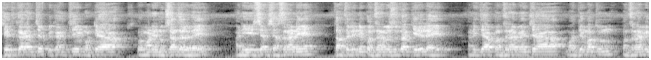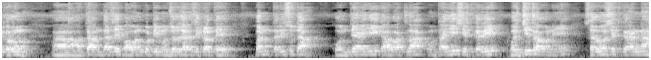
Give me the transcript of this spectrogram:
शेतकऱ्यांच्या पिकांचे मोठ्या प्रमाणे नुकसान झालेलं आहे. आणि शा शासनाने तातडीने पंचनामेसुद्धा केलेले आहेत. आणि त्या पंचनाम्याच्या माध्यमातून पंचनामे करून आता अंदाजे बावन्न कोटी मंजूर झाल्याचे कळते. पण तरीसुद्धा कोणत्याही गावातला कोणताही शेतकरी वंचित राहू नये. सर्व शेतकऱ्यांना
